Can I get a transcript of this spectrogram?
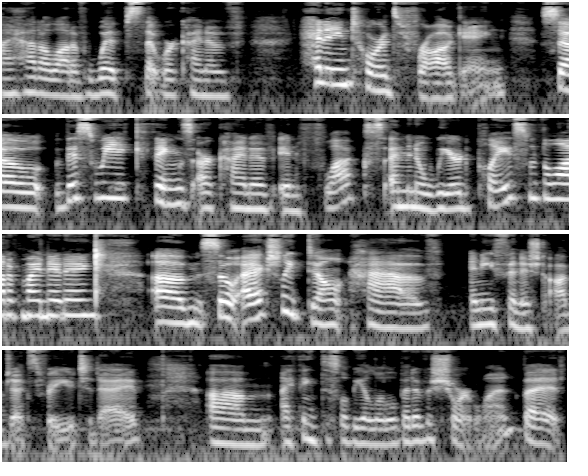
I had a lot of WIPs that were kind of heading towards frogging. So this week things are kind of in flux. I'm in a weird place with a lot of my knitting. Um, so I actually don't have any finished objects for you today. Um, I think this will be a little bit of a short one, but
